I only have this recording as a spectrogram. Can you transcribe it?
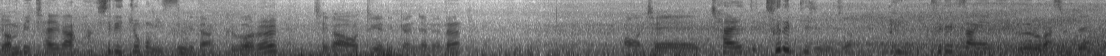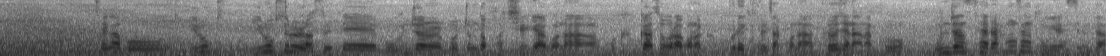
연비 차이가 확실히 조금 있습니다. 그거를 제가 어떻게 느꼈냐면은 어, 제 차의 트립 기준이죠. 트립상의 기준으로 봤을 때 제가 뭐 유록 유록스를 넣었을 때 뭐 운전을 뭐 좀 더 거칠게 하거나 뭐 급가속을 하거나 급브레이크를 잡거나 그러진 않았고 운전 스타일을 항상 동일을 했습니다.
